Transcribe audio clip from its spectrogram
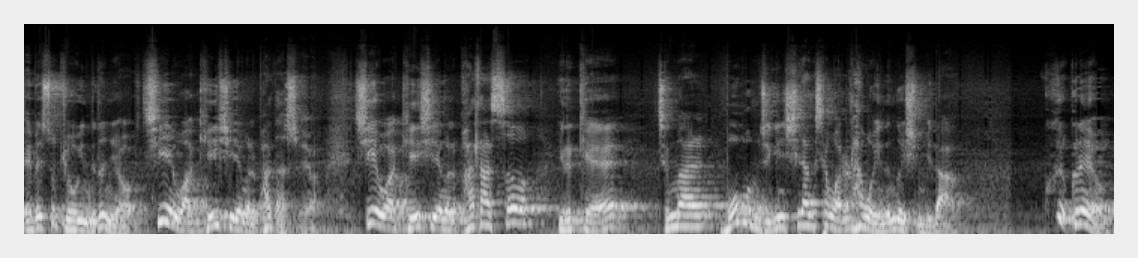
에베소 교인들은요. 지혜와 계시의 영을 받았어요. 지혜와 계시의 영을 받아서 이렇게 정말 모범적인 신앙생활을 하고 있는 것입니다. 그, 그래요.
